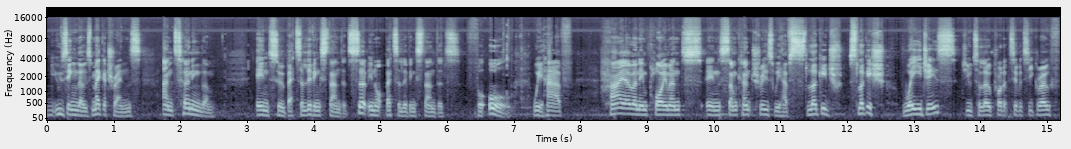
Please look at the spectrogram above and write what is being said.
using those megatrends and turning them into better living standards, certainly not better living standards for all. We have higher unemployment in some countries. We have sluggish, sluggish wages due to low productivity growth,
